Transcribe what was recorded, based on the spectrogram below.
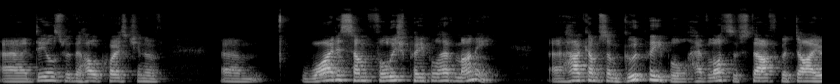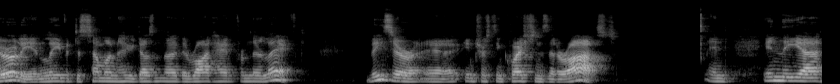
uh, deals with the whole question of um, why do some foolish people have money? Uh, how come some good people have lots of stuff but die early and leave it to someone who doesn't know their right hand from their left? These are uh, interesting questions that are asked. And in the uh,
